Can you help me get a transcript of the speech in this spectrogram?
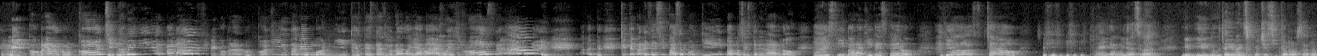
Me compraron un coche, no me digas, man. Ay, sí me compraron un coche y está bien bonito, está estacionado allá abajo, es rosa. Ay, ay, ¿qué te parece si paso por ti? Vamos a estrenarlo. Ay, sí, man, aquí te espero. Adiós, chao. Venga, ¿no? Ya se va. Y, y luego te lleva en su cochecito rosa, ¿no?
